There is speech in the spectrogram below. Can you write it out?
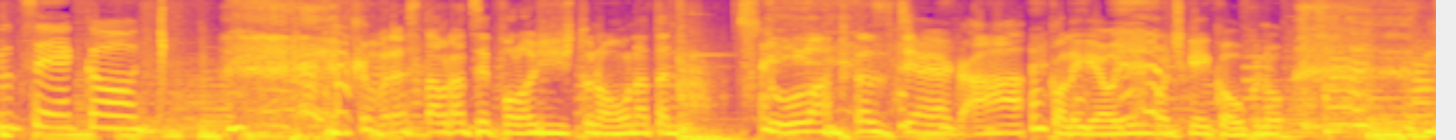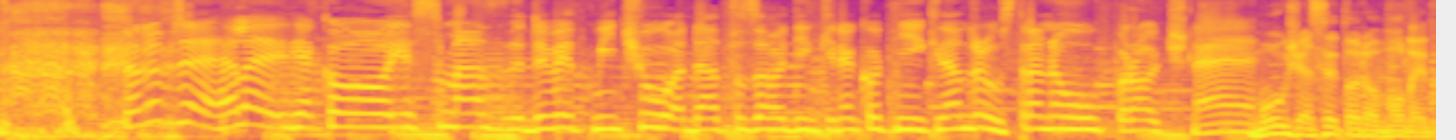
ruce jako, Jako v restauraci položíš tu nohu na ten stůl a prostě jak, aha, kolik je hodin, počkej, kouknu. No dobře, hele, jako jestli má z 9 míčů a dá to za hodinky na kotník, na druhou stranu, proč ne? Může si to dovolit.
